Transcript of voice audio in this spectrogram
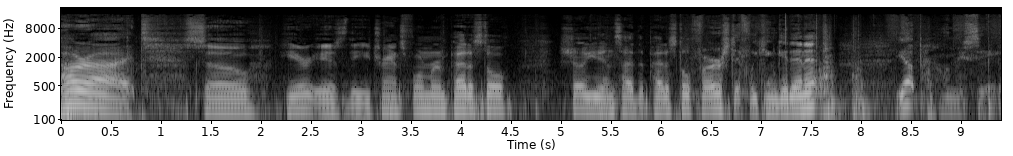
All right, so here is the transformer and pedestal. Show you inside the pedestal first if we can get in it. Yep, let me see.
